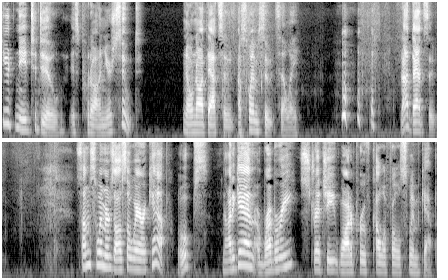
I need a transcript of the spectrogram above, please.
you need to do is put on your suit. No, not that suit. A swimsuit, silly. not that suit. Some swimmers also wear a cap. Oops. Not again. A rubbery, stretchy, waterproof, colorful swim cap.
